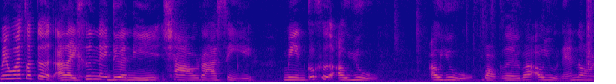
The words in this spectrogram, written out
ไม่ว่าจะเกิดอะไรขึ้นในเดือนนี้ ชาวราศีมีนก็คือเอาอยู่ เอาอยู่บอกเลยว่าเอาอยู่แน่นอน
